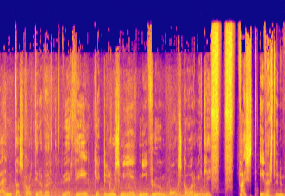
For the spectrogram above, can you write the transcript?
Vernda skortýravörn ver þig gegn lúsmíi, mýflugum og skóarmítli. Fæst í verslunum.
